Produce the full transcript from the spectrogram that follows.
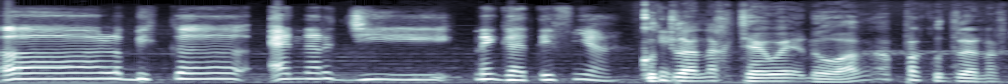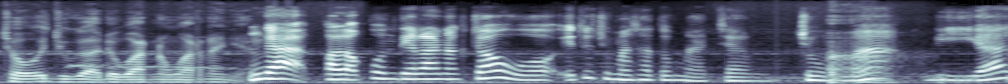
eh lebih ke energi negatifnya. Kayak- Kuntilanak cewek doang apa kuntilanak cowok juga ada warna-warnanya? Enggak, kalau kuntilanak cowok itu cuma satu macam. Cuma dia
